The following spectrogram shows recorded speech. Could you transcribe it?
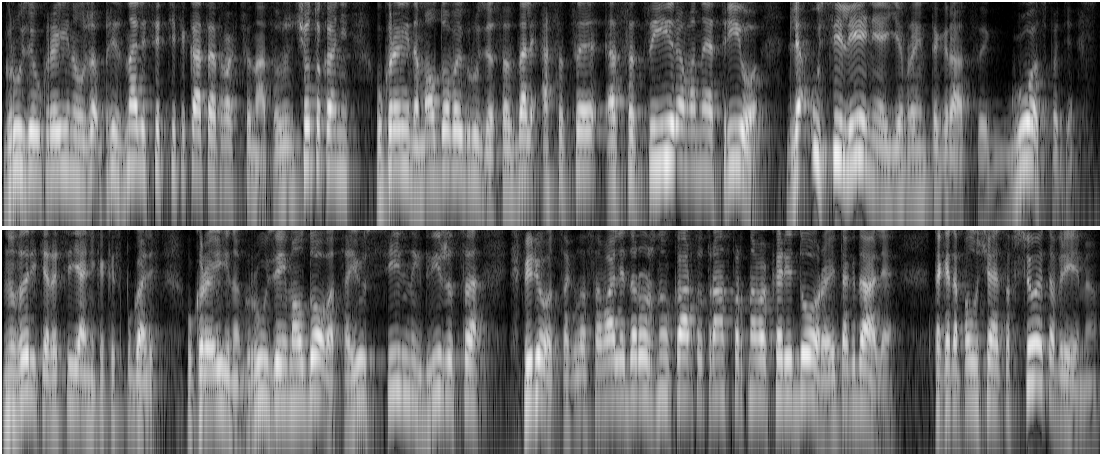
Грузия Украина уже признали сертификаты от вакцинации. Уже что только они, Украина, Молдова и Грузия создали асоци... ассоциированное трио для усиления евроинтеграции. Господи. Ну, смотрите, Россия россияне как испугались. Украина, Грузия и Молдова. Союз сильных движется вперед. Согласовали дорожную карту транспортного коридора и так далее. Так это получается все это время,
